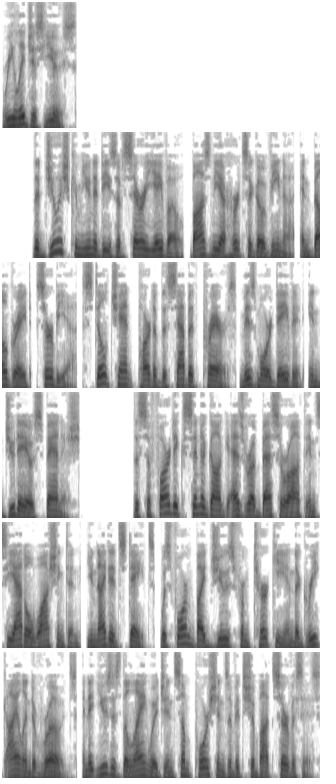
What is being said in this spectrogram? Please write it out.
Religious use The Jewish communities of Sarajevo, Bosnia-Herzegovina, and Belgrade, Serbia, still chant part of the Sabbath prayers Mizmor David in Judeo-Spanish. The Sephardic synagogue Ezra Bessaroth in Seattle, Washington, United States, was formed by Jews from Turkey and the Greek island of Rhodes, and it uses the language in some portions of its Shabbat services.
